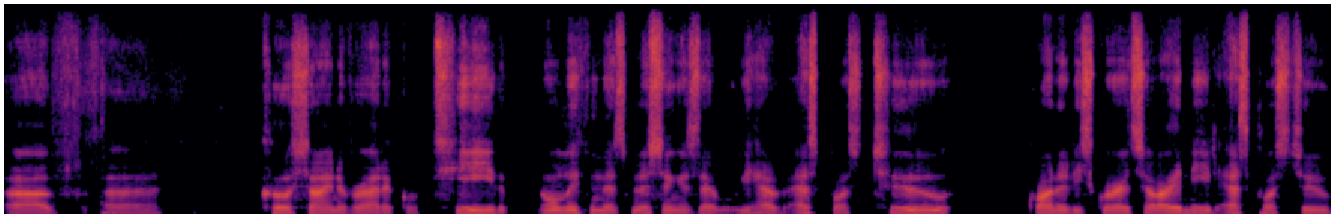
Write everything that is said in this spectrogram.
of uh, cosine of radical t. The only thing that's missing is that we have s plus 2 quantity squared, so I need s plus 2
